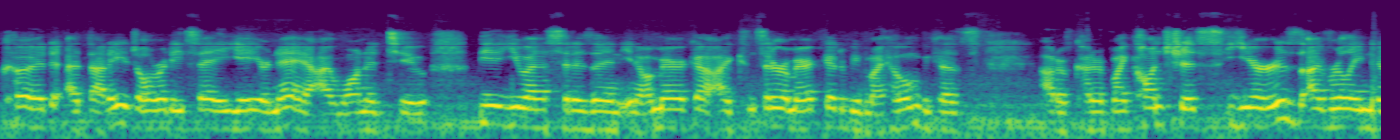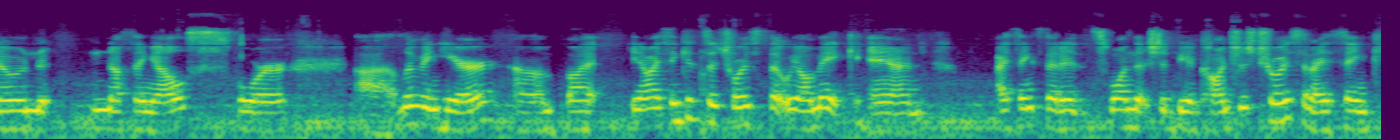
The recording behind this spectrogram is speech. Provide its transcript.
could at that age already say yay or nay. I wanted to be a U.S. citizen. You know, America. I consider America to be my home because out of kind of my conscious years, I've really known nothing else for uh, living here. Um, but, you know, I think it's a choice that we all make. And I think that it's one that should be a conscious choice. And I think,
